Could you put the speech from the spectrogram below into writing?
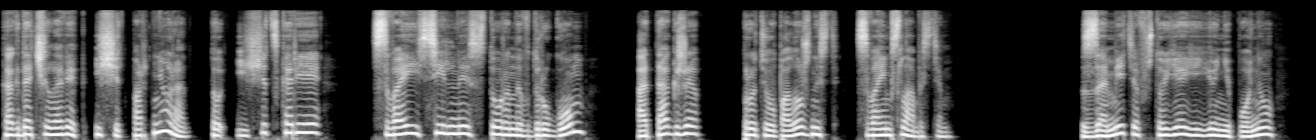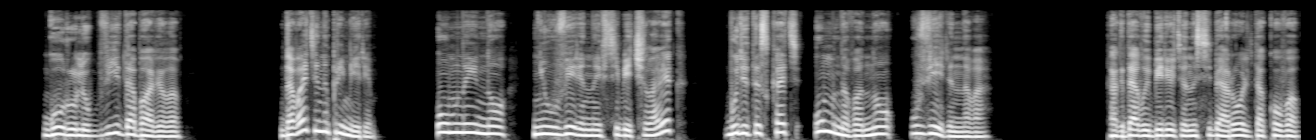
Когда человек ищет партнера, то ищет скорее свои сильные стороны в другом, а также противоположность своим слабостям. Заметив, что я ее не понял, гуру любви добавила, Давайте на примере. Умный, но неуверенный в себе человек будет искать умного, но уверенного. Когда вы берете на себя роль такого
